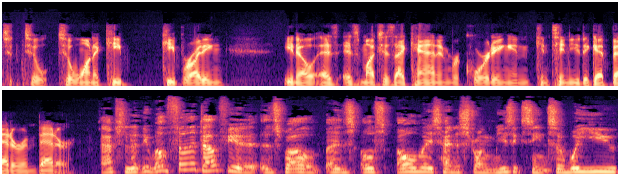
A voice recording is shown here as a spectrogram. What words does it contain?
to to, to want to keep keep writing, you know, as as much as I can and recording and continue to get better and better. Absolutely. Well, Philadelphia as well has also always had a strong music scene. So, were you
